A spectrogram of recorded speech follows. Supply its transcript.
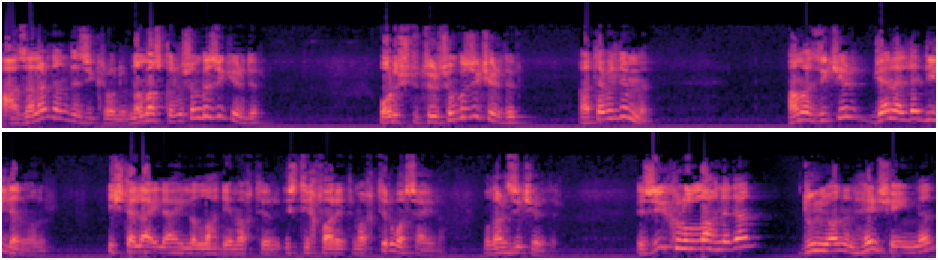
Azalardan da zikir olur. Namaz kılıyorsun bu zikirdir. Oruç tutuyorsun bu zikirdir. Anlatabildim mi? Ama zikir genelde dilden olur. İşte la ilahe illallah demektir, istiğfar etmektir vs. Bunlar zikirdir. E, zikrullah neden? Dünyanın her şeyinden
